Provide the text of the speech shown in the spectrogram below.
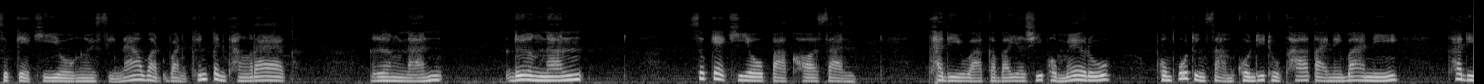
สุเกะคิโยเงยสีหน้าหวัดหวั่นขึ้นเป็นครั้งแรก เรื่องนั้น เรื่องนั้น สุเกะคิโยปากคอสันคดีวากาบายาชิผมไม่รู้ ผมพูดถึงสามคนที่ถูกฆ่าตายในบ้านนี้ คดี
